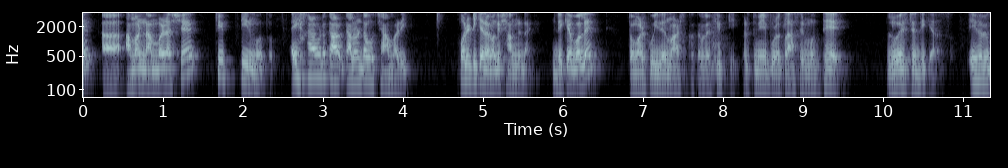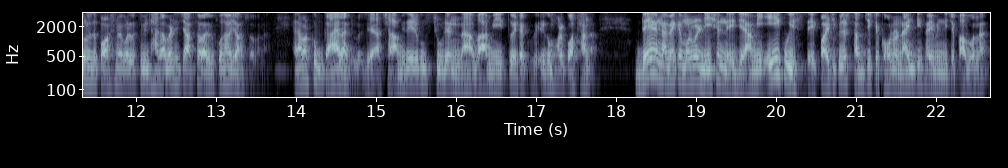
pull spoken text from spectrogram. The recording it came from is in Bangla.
আমার নাম্বার আসে ফিফটির মতো। এই হারানোটা কারণটা হচ্ছে আমারই। পরে টিচার আমাকে সামনে ডাকে। ডেকে বলে, তোমার কুইজের মার্কস কত? মানে ফিফটি তুমি এই পুরো ক্লাসের মধ্যে লোয়েস্টের দিকে আসো। এইভাবে করলে তো পড়াশোনা করলে তুমি ঢাকা ভার্সিটি চান্স পাবে কোথাও চান্স পাবে না। আর আমার খুব গায়ে লাগল যে আচ্ছা আমি তো এরকম স্টুডেন্ট না বা আমি তো এটা এরকম হওয়ার কথা না। দেন আমি একটা মনে মনে ডিসিশন নেই যে, আমি এই কুইজটা এই পার্টিকুলার সাবজেক্টে কখনো নাইনটি ফাইভের নিচে পাবো না।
